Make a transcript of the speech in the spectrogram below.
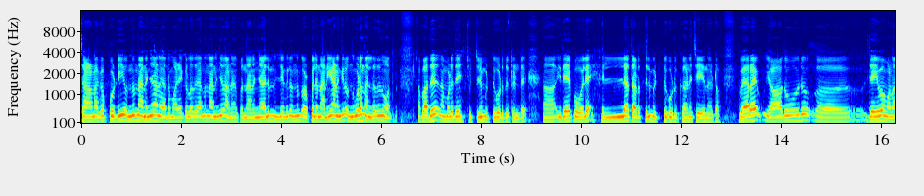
ചാണകപ്പൊടി ഒന്ന് നനഞ്ഞതാണ് കാരണം മഴയൊക്കെ ഉള്ളത് കാരണം നനഞ്ഞതാണ്. അപ്പോൾ നനഞ്ഞാലും ഇല്ലെങ്കിലും ഒന്നും കുഴപ്പമില്ല. നനയാണെങ്കിൽ ഒന്നും കൂടെ നല്ലത് മാത്രം. അപ്പോൾ അത് നമ്മളിത് ചുറ്റിനും ഇട്ട് കൊടുത്തിട്ടുണ്ട്. ഇതേപോലെ എല്ലാ തടത്തിലും ഇട്ട് കൊടുക്കുകയാണ് ചെയ്യുന്നത് കേട്ടോ. വേറെ യാതൊരു ജൈവവളം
